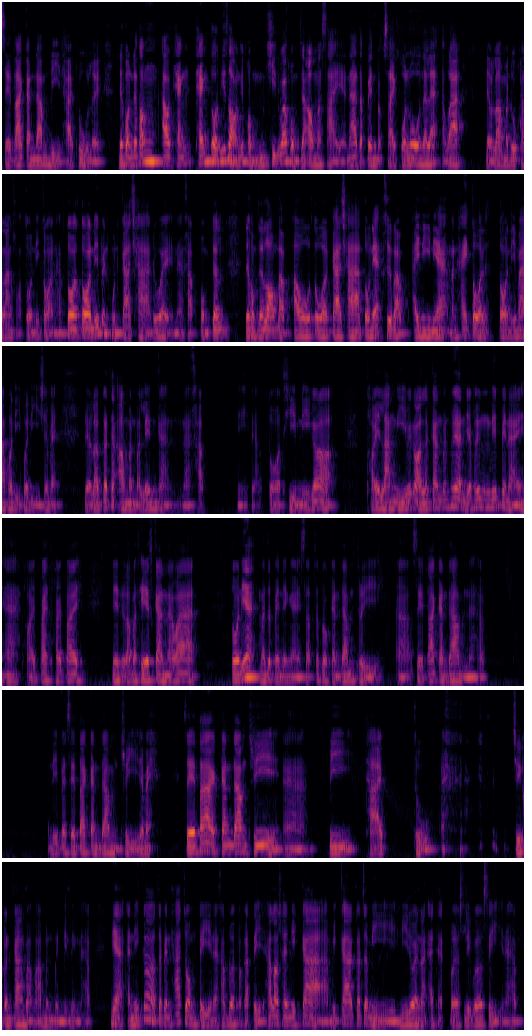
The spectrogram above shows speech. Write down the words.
เซตากันดั้ม B Type 2เลย เดี๋ยวผมจะต้องเอาแท้งแท้งตัวที่ 2 ที่ผมคิดว่าผมจะเอามาใส่ น่าจะเป็นแบบไซโคโลนั่นแหละ แต่ว่า เดี๋ยวเรามาดูพลังของตัวนี้ก่อนครับ ตัวตัวนี้เป็นหุ่นกาชาด้วยนะครับ ผมจะเดี๋ยวผมจะลองแบบเอาตัวกาชาตัวเนี้ยคือแบบ ID เนี้ยมันให้ตัวตัวนี้มาพอดีพอดีใช่ไหมเดี๋ยวเราก็จะเอามันมาเล่นกันนะครับนี่เดี๋ยวตัวทีมนี้ก็ถอยหลังหนีไปก่อนแล้วกันเพื่อนๆอย่าเพิ่งรีบไปไหนอะถอยไปถอยไปเนี่ยเดี๋ยวเรามาเทสกันนะว่า ตัวเนี้ยมันจะเป็นยังไงสำหรับเจ้าตัวกันดั้มทรีอ่าเซตากันดั้มนะครับ อันนี้เป็นเซตากันดั้มทรีใช่ไหมเซตากันดั้มทรีอ่า B type 2 ชื่อค่อนข้างแบบว่ามึนๆนิดนึงนะครับ เนี่ยอันนี้ก็จะเป็นท่าโจมตีนะครับ โดยปกติถ้าเราใช้มิก้ามิก้าก็จะมีนี่ด้วยนะ attack burst level 4 นะครับ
